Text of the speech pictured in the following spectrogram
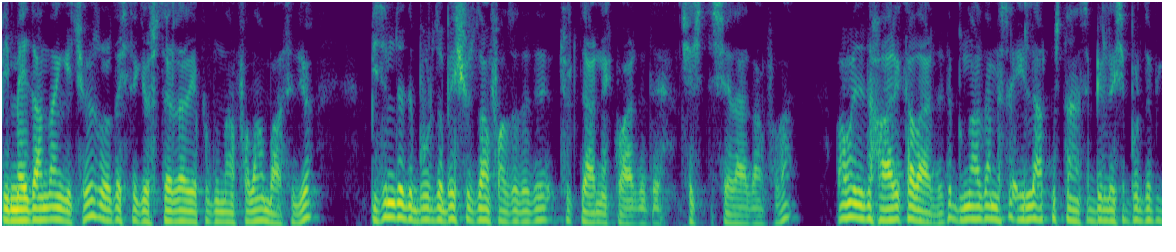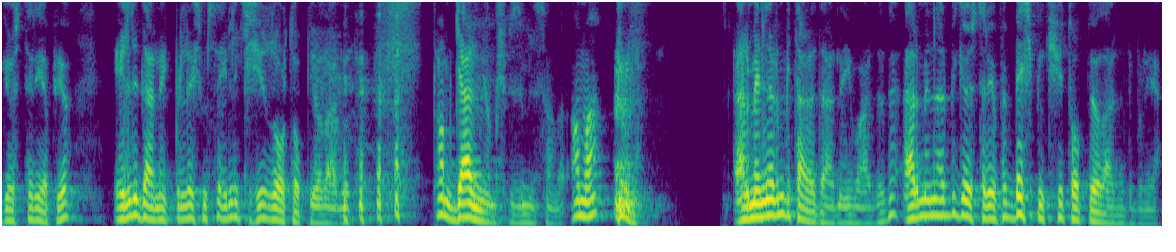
bir meydandan geçiyoruz. Orada işte gösteriler yapıldığından falan bahsediyor. Bizim dedi burada 500'den fazla dedi Türk dernek var dedi. Çeşitli şeylerden falan. Ama dedi harikalar dedi. Bunlardan mesela 50-60 tanesi birleşip burada bir gösteri yapıyor. 50 dernek birleşmişse 50 kişiyi zor topluyorlar dedi. Tam gelmiyormuş bizim insanlar. Ama Ermenilerin bir tane derneği var dedi. Ermeniler bir gösteri yapıyor 5000 kişiyi topluyorlar dedi buraya.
